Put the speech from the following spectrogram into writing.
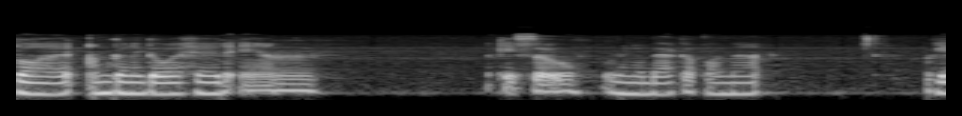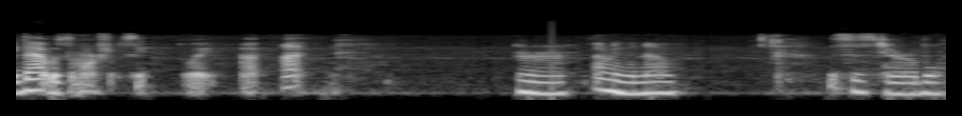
But I'm gonna go ahead and... Okay, so we're gonna back up on that. Okay, that was the Marshal. See, wait, uh, I... Mm, I don't even know. This is terrible.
